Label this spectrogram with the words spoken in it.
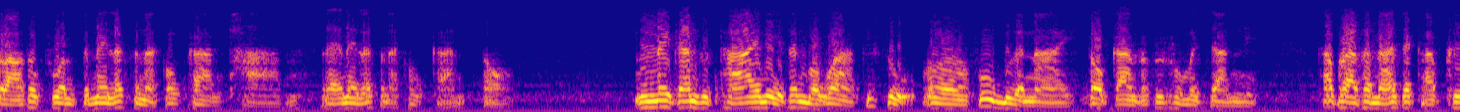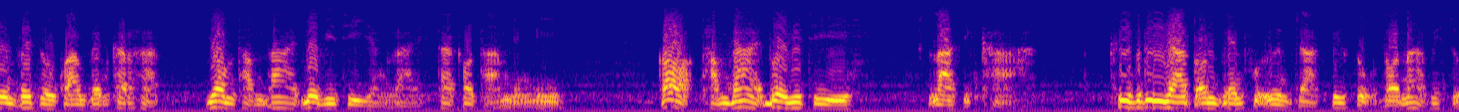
กล่าวทบทวนเป็นในลักษณะของการถาม และในลักษณะของการตอบ ในการสุดท้ายนี่ท่านบอกว่าพิสุผู้เบื่อหน่ายต่อการประพฤติพรหมจรรย์นี่ถ้าปรารถนาจะกลับคืนไปสู่ความเป็นครหัสย่อมทำได้ด้วยวิธีอย่างไร ถ้าเขาถามอย่างนี้ ก็ทำได้ด้วยวิธีลาสิกขา คือปฏิญญาตนเป็นผู้อื่นจากพิสุต่อหน้าพิสุ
